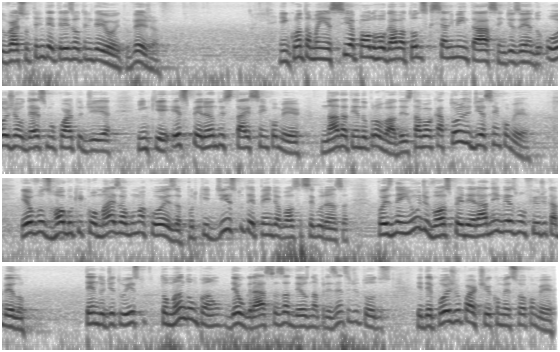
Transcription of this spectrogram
do verso 33 ao 38. Veja. Enquanto amanhecia, Paulo rogava a todos que se alimentassem, dizendo: Hoje é o décimo quarto dia em que, esperando, estáis sem comer, nada tendo provado. Eles estavam há 14 dias sem comer. Eu vos rogo que comais alguma coisa, porque disto depende a vossa segurança, pois nenhum de vós perderá nem mesmo um fio de cabelo. Tendo dito isto, tomando um pão, deu graças a Deus na presença de todos, e depois de o partir começou a comer.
